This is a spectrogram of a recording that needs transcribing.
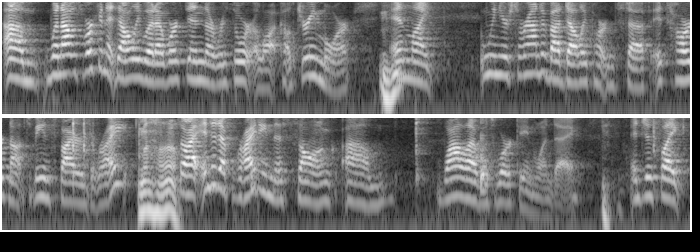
Um, when I was working at Dollywood, I worked in the resort a lot called DreamMore, Mm-hmm. and like when you're surrounded by Dolly Parton stuff, it's hard not to be inspired to write. Uh-huh. So I ended up writing this song um, while I was working one day, and just like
